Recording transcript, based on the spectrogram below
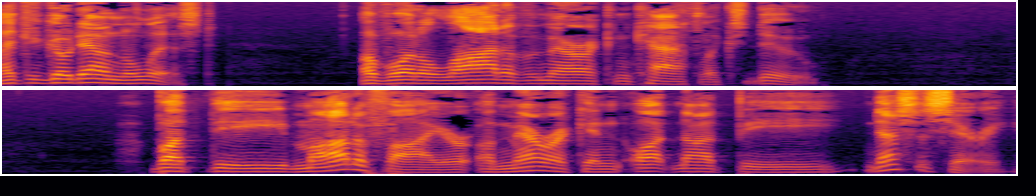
I could go down the list of what a lot of American Catholics do. But the modifier American ought not be necessary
